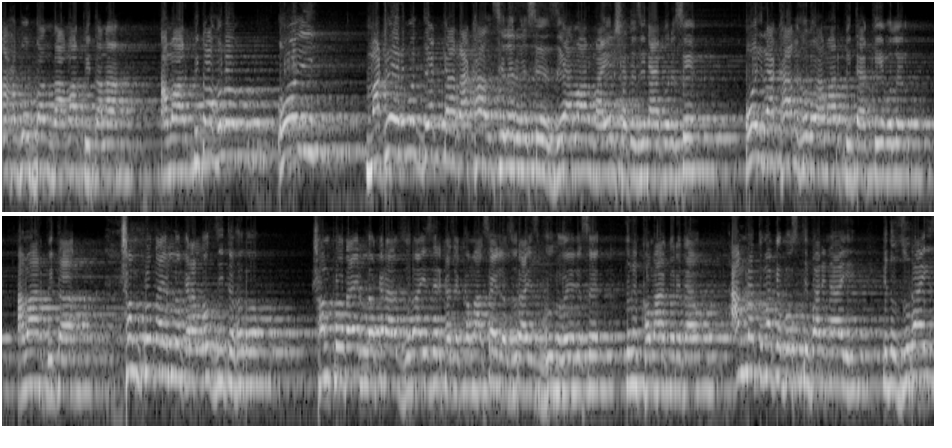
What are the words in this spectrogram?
মাহবুব বান্দা আমার পিতা না। আমার পিতা হলো ওই মাঠের মধ্যে একটা রাখাল ছেলে রয়েছে, যে আমার মায়ের সাথে জিনা করেছে। ওই রাখাল হলো আমার পিতা। কে বলেন? আমার পিতা। সম্প্রদায়ের লোকেরা লজ্জিত হলো। সম্প্রদায়ের লোকেরা জুরাইজের কাছে ক্ষমা চাইলো। জুরাইজ ভুল হয়ে গেছে, তুমি ক্ষমা করে দাও। আমরা তোমাকে বুঝতে পারি নাই, কিন্তু জুরাইজ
